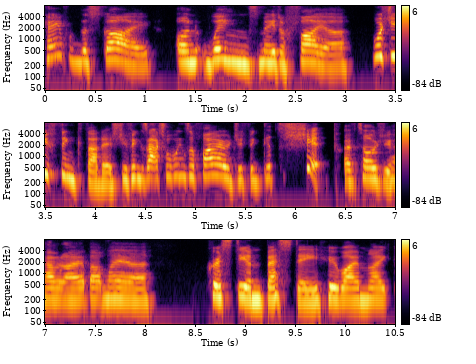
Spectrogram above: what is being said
came from the sky on wings made of fire. What do you think that is? Do you think it's actual wings of fire or do you think it's a ship? I've told you haven't i about my uh christian bestie who i'm like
